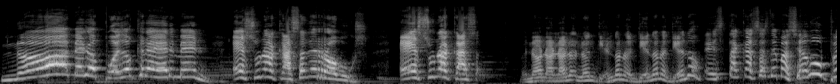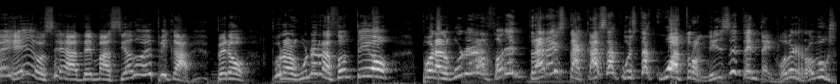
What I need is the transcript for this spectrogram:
¡No me lo puedo creer, men! Es una casa de Robux Es una casa... No, no, no, no, no entiendo, no entiendo, no entiendo Esta casa es demasiado OP, ¿eh? O sea, demasiado épica Pero, por alguna razón, tío por alguna razón entrar a esta casa cuesta 4.079 Robux.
